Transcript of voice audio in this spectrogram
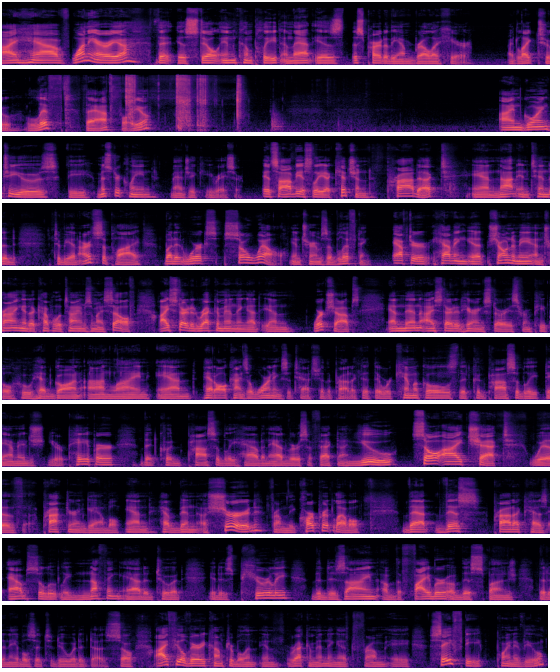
I have one area that is still incomplete, and that is this part of the umbrella here. I'd like to lift that for you. I'm going to use the Mr. Clean Magic Eraser. It's obviously a kitchen product and not intended to be an art supply, but it works so well in terms of lifting. After having it shown to me and trying it a couple of times myself, I started recommending it in workshops. And then I started hearing stories from people who had gone online and had all kinds of warnings attached to the product that there were chemicals that could possibly damage your paper, that could possibly have an adverse effect on you. So I checked with Procter and Gamble and have been assured from the corporate level that this product has absolutely nothing added to it. It is purely the design of the fiber of this sponge that enables it to do what it does. So I feel very comfortable in, in recommending it from a safety point of view.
